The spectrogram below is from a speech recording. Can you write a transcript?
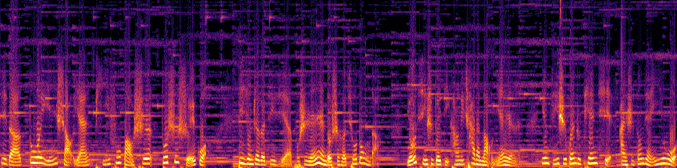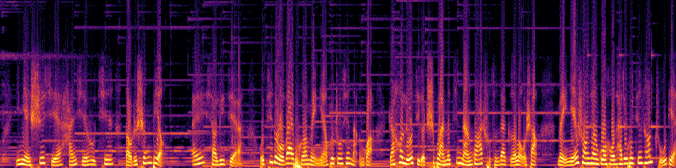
记得多饮少盐，皮肤保湿，多吃水果。毕竟这个季节不是人人都适合秋冻的，尤其是对抵抗力差的老年人，应及时关注天气，按时增减衣物，以免湿邪、寒邪入侵导致生病。哎，小丽姐。我记得我外婆每年会种些南瓜，然后留几个吃不完的金南瓜储存在阁楼上。每年霜降过后，她就会经常煮点，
